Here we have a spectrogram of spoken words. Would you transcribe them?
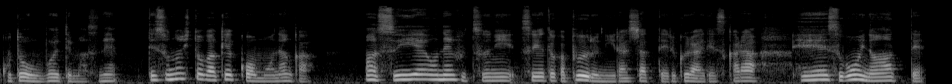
ことを覚えてますね。でその人が結構もうなんかまあ水泳をね普通に水泳とかプールにいらっしゃっているぐらいですからへえすごいなって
